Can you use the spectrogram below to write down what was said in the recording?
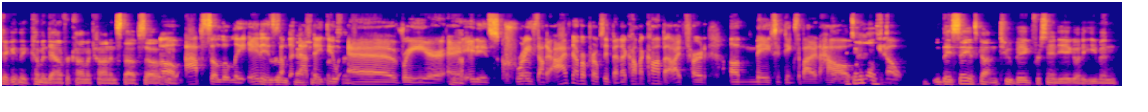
taking coming down for Comic Con and stuff. So, oh, you know, absolutely, it is really something that they do every year, and yeah. it is crazy down there. I've never personally been to Comic Con, but I've heard amazing things about it and how almost, you know. They say it's gotten too big for San Diego to even.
